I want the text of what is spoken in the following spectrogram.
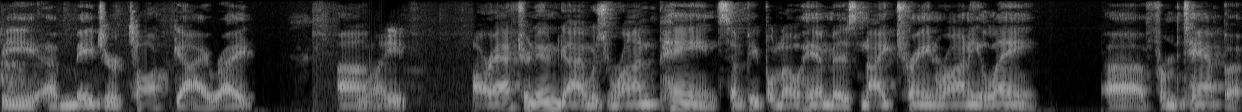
be a major talk guy, right? Um, right. Our afternoon guy was Ron Payne. Some people know him as Night Train Ronnie Lane uh, from Tampa.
